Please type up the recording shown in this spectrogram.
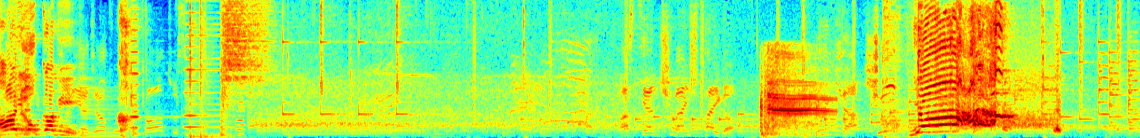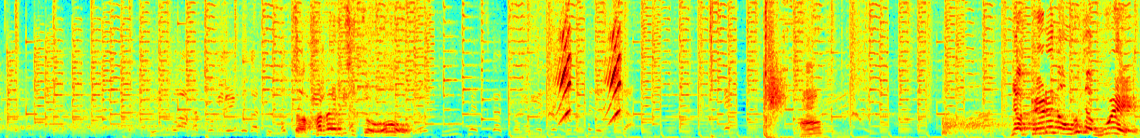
아이고, 까비. 바스티안 슈바인슈타이거. 보입니다. 슛! 야! 아! 등과 한 몸이 된 것 같은 자, 하베르츠 쪽. 두 패스가 경기의 템포를 살렸습니다. 야, 베르너 혼자 뭐해?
